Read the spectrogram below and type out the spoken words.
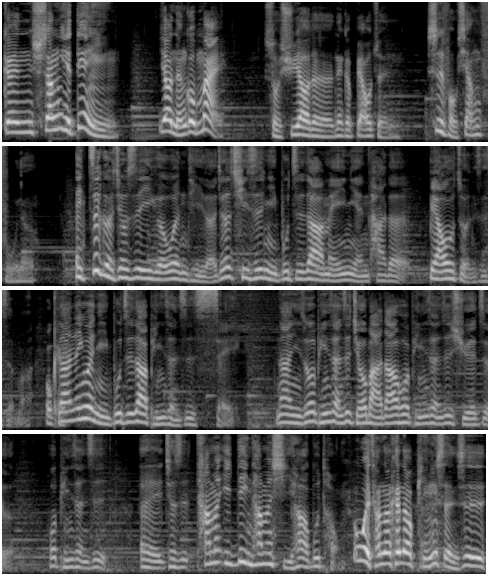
跟商业电影要能够卖所需要的那个标准是否相符呢？哎，这个就是一个问题了，就是其实你不知道每一年它的标准是什么。OK，那因为你不知道评审是谁，那你说评审是九把刀，或评审是学者，或评审是。呃，就是他们一定他们喜好不同。我也常常看到评审是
